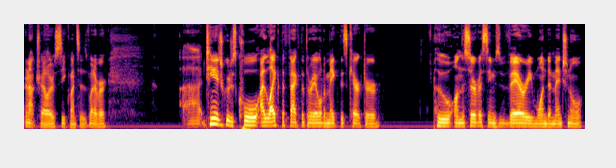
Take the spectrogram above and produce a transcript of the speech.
or not. Trailers, sequences, whatever. Uh, Teenage Groot is cool. I like the fact that they're able to make this character, who on the surface seems very one-dimensional.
